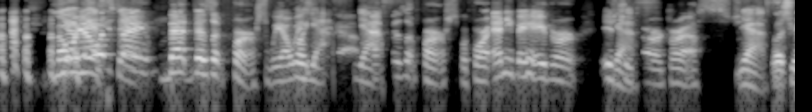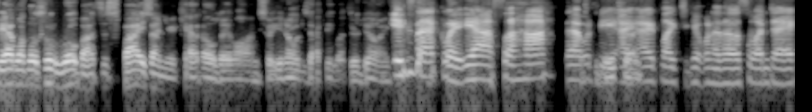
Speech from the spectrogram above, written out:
but you we always it. say vet visit first. We always Well, yes, that. yes. vet visit first before any behavior issues Yes. are addressed. Yes. Unless you have one of those little robots that spies on your cat all day long, so you know exactly what they're doing. Exactly. Yes. Uh huh. That would be. I, I'd like to get one of those one day.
